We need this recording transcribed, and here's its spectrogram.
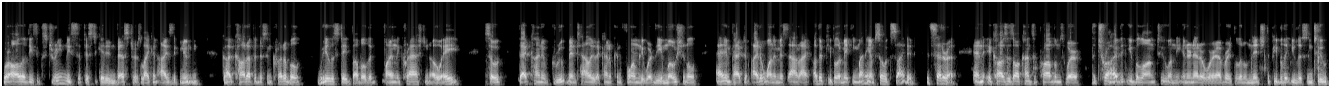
where all of these extremely sophisticated investors, like an Isaac Newton, got caught up in this incredible real estate bubble that finally crashed in 08. So that kind of group mentality, that kind of conformity, where the emotional impact of I don't want to miss out, I other people are making money, I'm so excited, etc. And it causes all kinds of problems where the tribe that you belong to on the internet or wherever, the little niche, the people that you listen to,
